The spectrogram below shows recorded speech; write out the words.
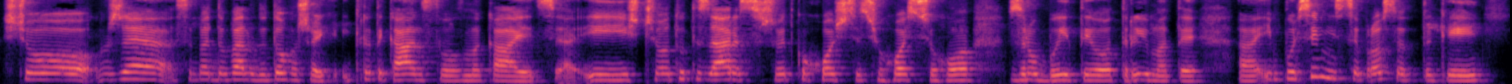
що вже себе довели до того, що і критиканство вмикається, і що тут і зараз швидко хочеться чогось цього зробити, отримати. Імпульсивність це просто такий.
